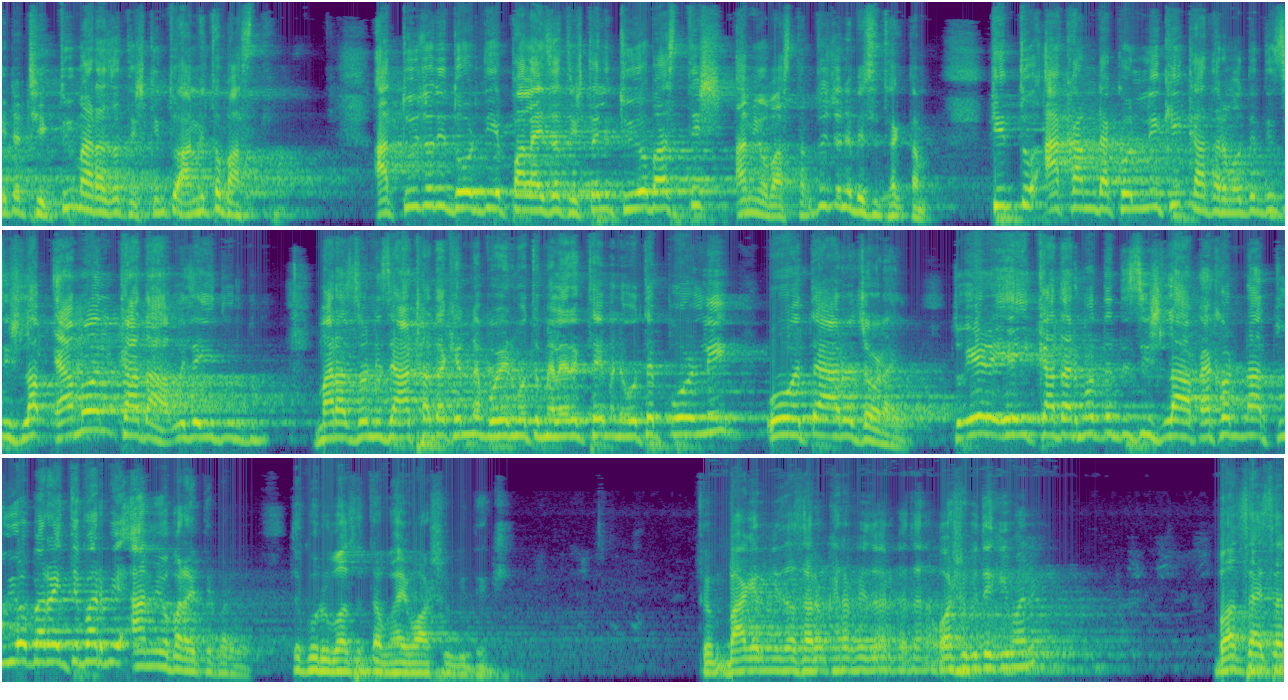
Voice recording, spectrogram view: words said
এটা ঠিক। তুই মারা যাতিস, কিন্তু আমি তো বাঁচতাম। আর তুই যদি দৌড় দিয়ে পালাই যাতিস তাহলে তুইও বাঁচতিস, আমিও বাঁচতাম দুজনে বেঁচে থাকতাম। কিন্তু আকামটা করলি কি? কাদার মধ্যে দিছিস লাভ এমন কাদা, ওই যে ইঁদুর মারার জন্য যে আঠা দেখেন না, বইয়ের মতো মেলায় রাখতে মানে ওতে পড়লি ও ওতে আরও জড়ায়। তো এর এই কাদার মধ্যে দিছিস লাভ এখন না, তুইও বেড়াইতে পারবি, আমিও বেড়াইতে পারব। তো গরু বলছে, তা ভাই, অসুবিধে কি? তো বাঘের মেজাজ আরও খারাপ হয়ে যাওয়ার কথা না? অসুবিধে কি মানে? বলছে আচ্ছা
